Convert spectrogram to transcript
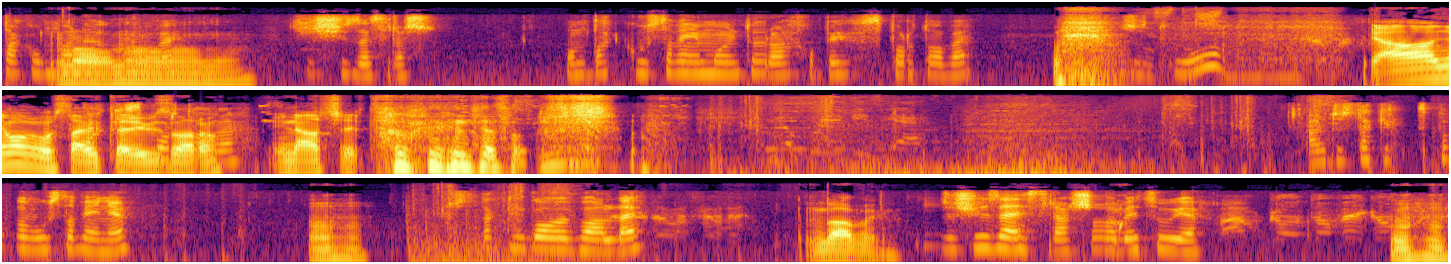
taką No, no, głowę, no, no. że się zesrasz. Mam takie ustawienie monitora, chopie sportowe. Że tu, Ja nie mogę ustawić Takie telewizora. sportowe. Inaczej to... to... ale to jest takie sportowe ustawienie, Mhm. że taką głowę walę, Dawaj. że się zesrasz, obiecuję. Mhm.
